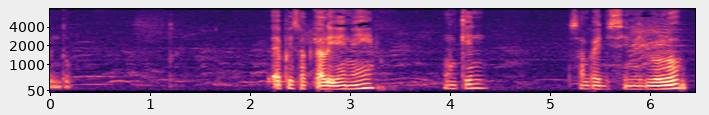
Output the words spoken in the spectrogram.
untuk episode kali ini mungkin sampai di sini dulu.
